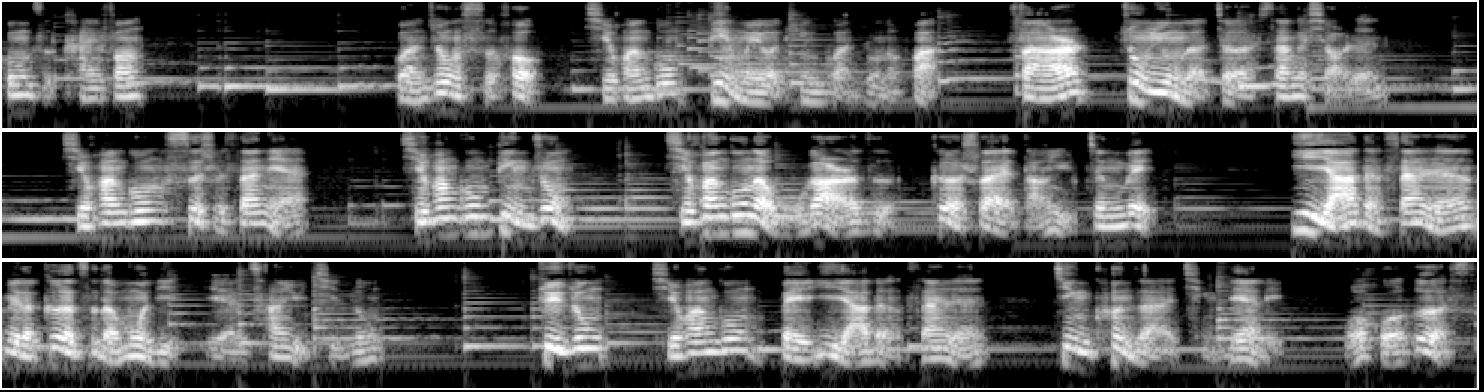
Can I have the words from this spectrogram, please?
公子开方。管仲死后，齐桓公并没有听管仲的话，反而重用了这三个小人。齐桓公四十三年，齐桓公病重，齐桓公的五个儿子各率党羽争位，易牙等三人为了各自的目的也参与其中，最终齐桓公被易牙等三人。禁困在寝殿里，活活饿死。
